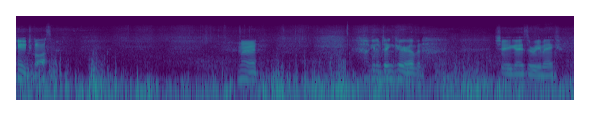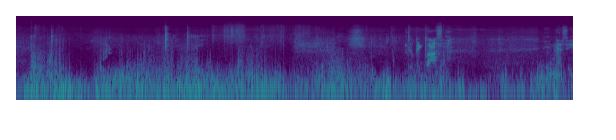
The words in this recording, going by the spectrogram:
Huge possum. Alright. I'll get him taken care of and show you guys the remake. It's a big possum. He's messy.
